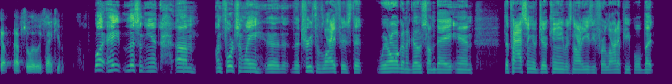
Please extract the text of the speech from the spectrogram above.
Yep, absolutely. Thank you. Well, hey, listen, Ant. Um, unfortunately, uh, the the truth of life is that we're all going to go someday, and the passing of Joe Cantey was not easy for a lot of people. But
